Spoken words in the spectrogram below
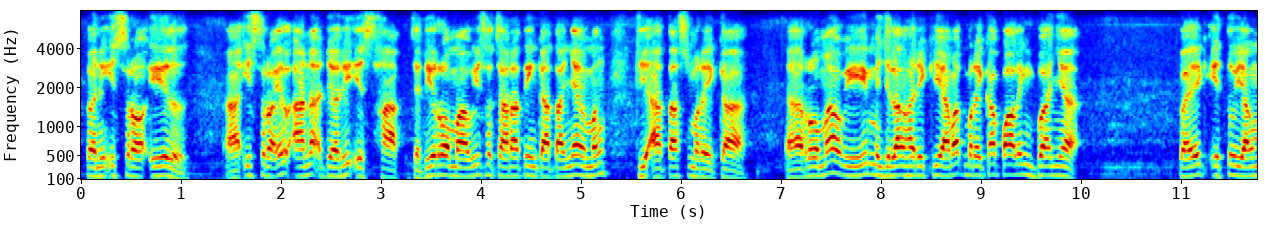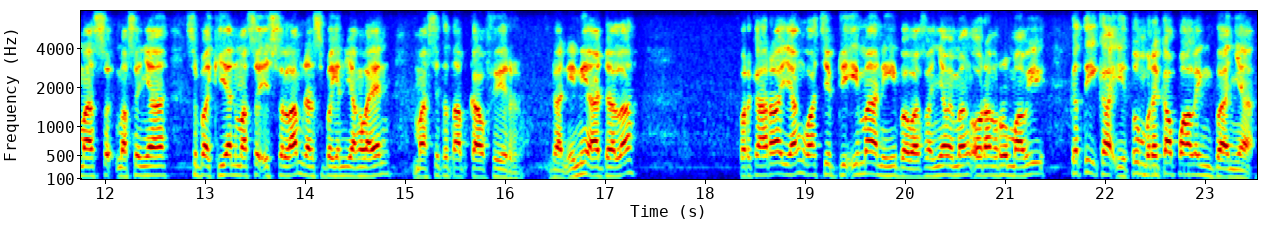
Bani Israel. Nah, Israel anak dari Ishak. Jadi Romawi secara tingkatannya memang di atas mereka. Nah, Romawi menjelang hari kiamat mereka paling banyak baik itu yang masuk maksudnya sebagian masuk Islam dan sebagian yang lain masih tetap kafir. Dan ini adalah perkara yang wajib diimani bahwasanya memang orang Romawi ketika itu mereka paling banyak.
